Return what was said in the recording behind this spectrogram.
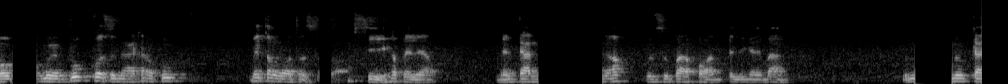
หกหมื่นปุ๊บโฆษณาเข้าปุ๊บไม่ต้องรอทดสอบสี่เข้าไปแล้ว เหมือนกันเนาะคุณสุภาพรเป็นยังไงบ้างคุณนุกไกล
